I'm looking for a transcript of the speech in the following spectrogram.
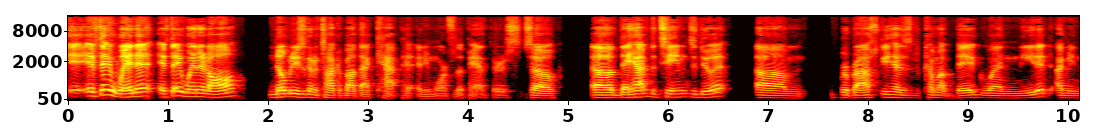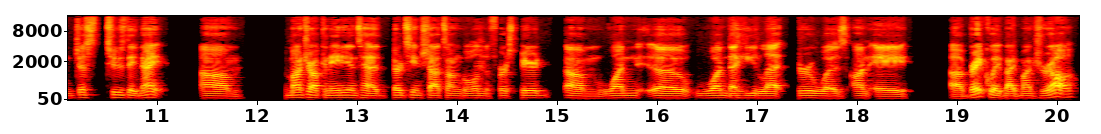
if they win it, if they win it all, nobody's going to talk about that cap hit anymore for the Panthers. So uh, they have the team to do it. Um, Bobrovsky has come up big when needed. I mean, just Tuesday night, um, the Montreal Canadiens had 13 shots on goal in the first period. Um, one uh, one that he let through was on a, a breakaway by Montreal,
